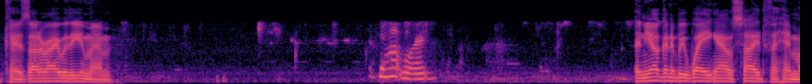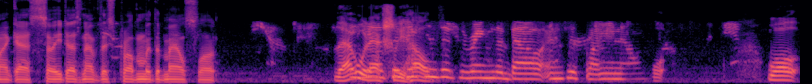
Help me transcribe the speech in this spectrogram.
Okay, is that all right with you, ma'am? That works. And you're going to be waiting outside for him, I guess, so he doesn't have this problem with the mail slot. That would Yes, actually if you help. can just ring the bell and just let me know. Well,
